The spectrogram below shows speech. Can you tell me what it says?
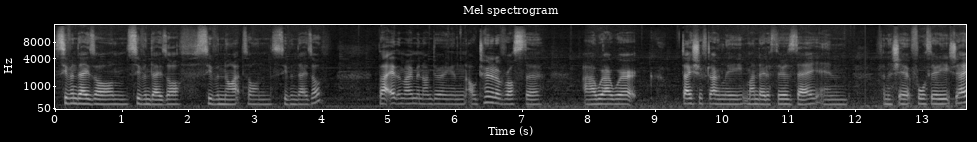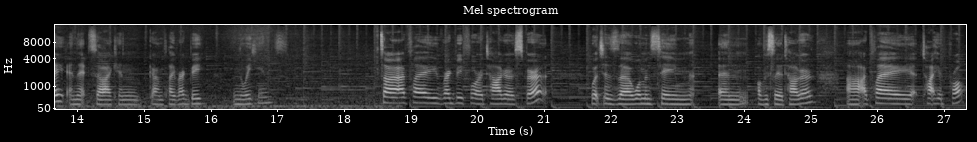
seven days on, seven days off, seven nights on, seven days off. But at the moment I'm doing an alternative roster uh, where I work day shift only Monday to Thursday and finish at 4.30 each day and that's so I can go and play rugby in the weekends. So I play rugby for Otago Spirit, which is the women's team in obviously Otago. Uh, I play tight head prop.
